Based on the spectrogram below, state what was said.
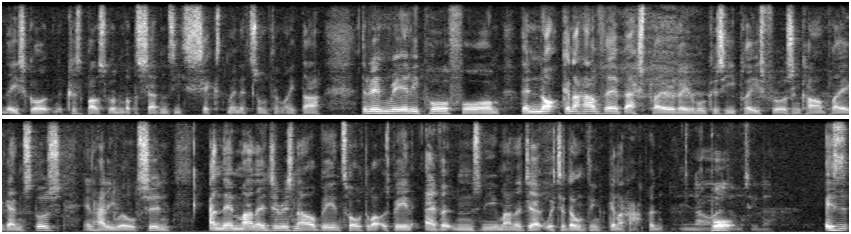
They scored, Crystal Palace scored in about the 76th minute, something like that. They're in really poor form. They're not going to have their best player available because he plays for us and can't play against us in Harry Wilson. And their manager is now being talked about as being Everton's new manager, which I don't think is going to happen. No, but I don't see that. Is,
